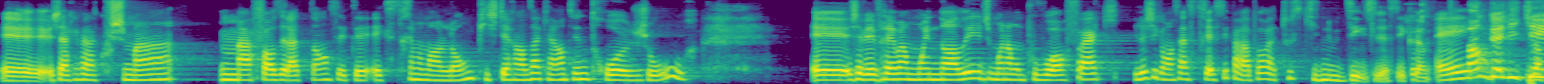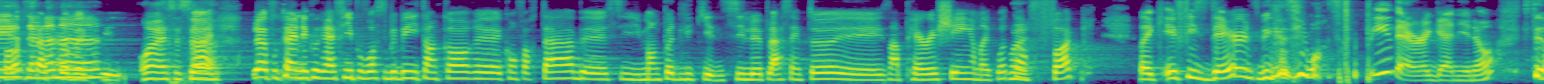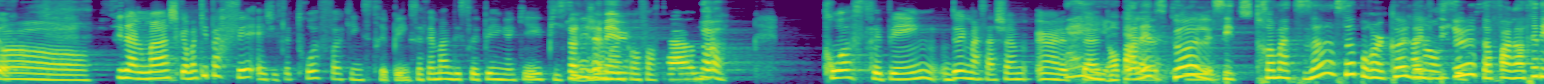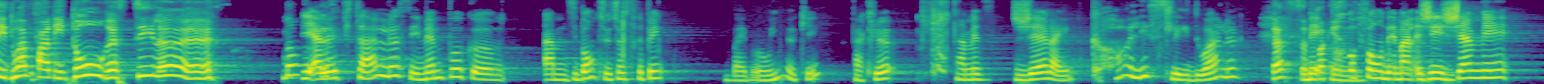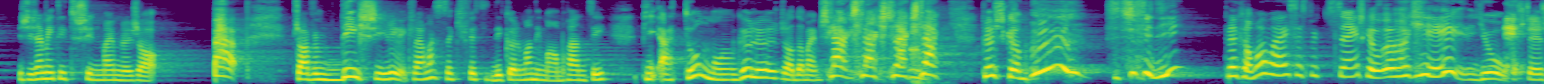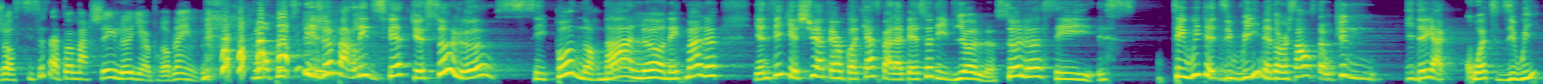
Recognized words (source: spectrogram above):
Euh, J'arrive à l'accouchement, ma phase de latence était extrêmement longue, puis j'étais rendue à 41 trois jours. Euh, j'avais vraiment moins de knowledge, moins dans mon pouvoir. Fait là, j'ai commencé à stresser par rapport à tout ce qu'ils nous disent. C'est comme, hey. Manque de liquide. Ouais, c'est ça. Là, il faut que tu aies une échographie pour voir si le bébé est encore euh, confortable, euh, s'il manque pas de liquide. Si le placenta est en perishing, I'm like, what the fuck? Like, if he's there, it's because he wants to be there again, you know? Still. Finalement, je suis comme, OK, parfait. Et j'ai fait trois fucking stripping. Ça fait mal des stripping, OK? Puis c'est jamais confortable. Ah! Trois stripping, deux avec ma sage-femme, un à l'hôpital. on parlait du col. C'est traumatisant, ça, pour un col de ah Ça faire rentrer des doigts, faire des tours, style, là. Euh? Non. Puis à l'hôpital, là, c'est même pas comme... Elle me dit, bon, tu veux-tu un stripping? Ben, ben, oui, OK. Fait que là, elle met du gel, elle calisse les doigts, là. mais profondément. J'ai jamais j'ai jamais été touchée de même, le genre, pap! Genre, elle veut me déchirer. Clairement, c'est ça qui fait, ce décollement des membranes, tu sais. Puis elle tourne, mon gars, là, genre de même, schlac, schlac, schlac, schlac. Puis là, je suis comme, c'est-tu fini? Puis là, comme, ouais, ça se peut que tu saignes. Je suis comme, OK. Yo, j'étais genre, si ça, ça n'a pas marché, là, il y a un problème. Mais on peut-tu déjà parler du fait que ça, là, c'est pas normal, là, honnêtement, là. Il y a une fille que je suis à faire un podcast, puis elle appelle ça des viols. Ça, là, c'est. Tu sais, oui, t'as dit oui, mais d'un sens, t'as aucune idée à quoi tu dis oui.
